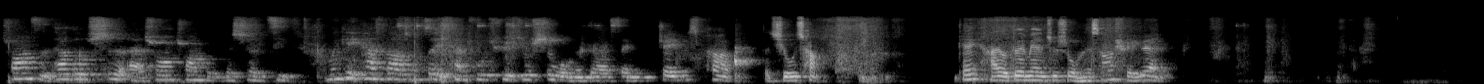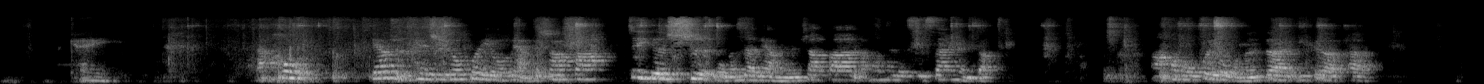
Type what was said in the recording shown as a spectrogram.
窗子，它都是呃双窗的一个设计，我们可以看到从这里看出去就是我们的 Saint James Park 的球场，OK，还有对面就是我们的商学院。OK，然后标准配置都会有两个沙发，这个是我们的两人沙发，然后那个是三人的，然后会有我们的一个呃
